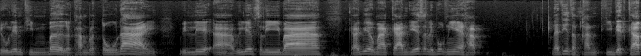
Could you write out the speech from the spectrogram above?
จูเลียนทิมเบอร์ก็ทำประตูได้ วิลเลียอ่าวิลเลียมสลีบา กาเบียลมาการเยสอะไรพวกนี้ครับ และที่สำคัญทีเด็ดครับ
